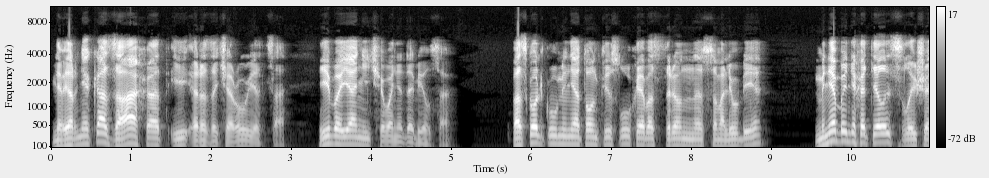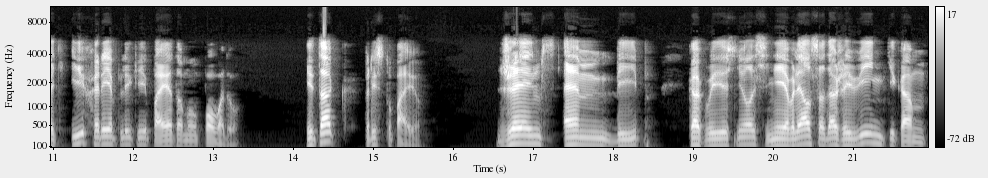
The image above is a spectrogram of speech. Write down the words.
наверняка заахат и разочаруется, ибо я ничего не добился. Поскольку у меня тонкий слух и обостренное самолюбие, мне бы не хотелось слышать их реплики по этому поводу. Итак, приступаю. Джеймс М. Бип, как выяснилось, не являлся даже винтиком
